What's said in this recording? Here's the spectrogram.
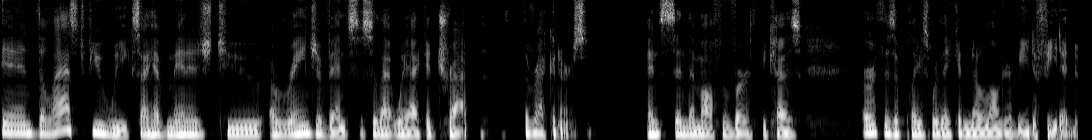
In the last few weeks, I have managed to arrange events so that way I could trap the Reckoners and send them off of Earth because Earth is a place where they can no longer be defeated.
